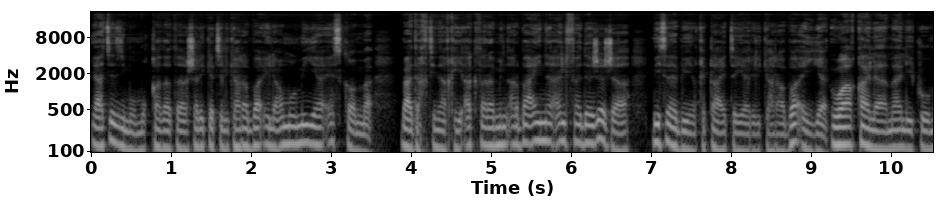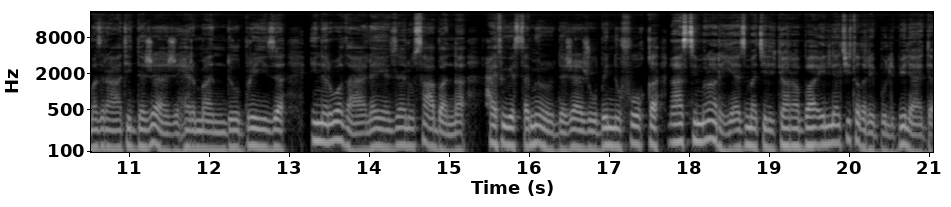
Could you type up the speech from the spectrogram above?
يعتزم مقاضاة شركة الكهرباء العمومية إسكوم بعد اختناق أكثر من أربعين ألف دجاجة بسبب انقطاع التيار الكهربائي. وقال مالك مزرعة الدجاج هيرمان دوبريز إن الوضع لا يزال صعبا حيث يستمر الدجاج بالنفوق مع استمرار أزمة الكهرباء التي تضرب البلاد.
